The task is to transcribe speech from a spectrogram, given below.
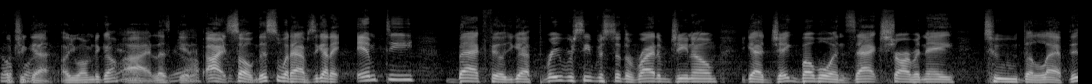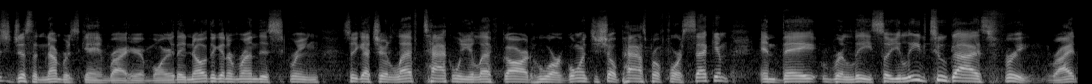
Go what you got? It. Oh, you want me to go? Yeah. All right, let's yeah, get it. All right, so this is what happens. You got an empty backfield. You got three receivers to the right of Gino. You got Jake Bobo and Zach Charbonnet to the left. This is just a numbers game right here, Moyer. They know they're going to run this screen. So you got your left tackle and your left guard who are going to show pass pro for a second and they release. So you leave two guys free, right?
